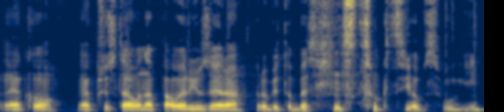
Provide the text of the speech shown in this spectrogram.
Jako, jak przystało na power usera, robię to bez instrukcji obsługi.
